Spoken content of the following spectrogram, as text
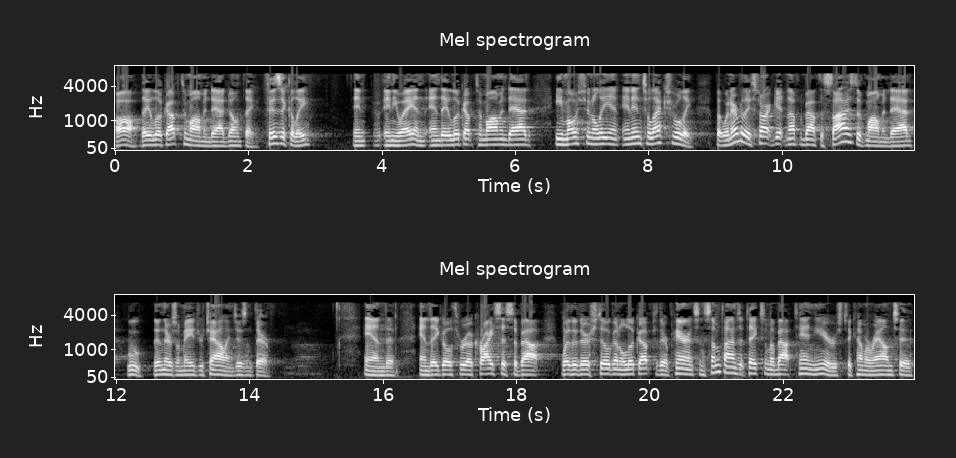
oh, they look up to mom and dad, don't they? Physically, in, anyway, and, and they look up to mom and dad emotionally and, and intellectually. But whenever they start getting up about the size of mom and dad, woo, then there's a major challenge, isn't there? And uh, and they go through a crisis about whether they're still going to look up to their parents. And sometimes it takes them about 10 years to come around to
